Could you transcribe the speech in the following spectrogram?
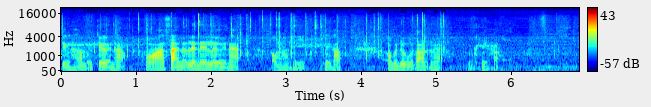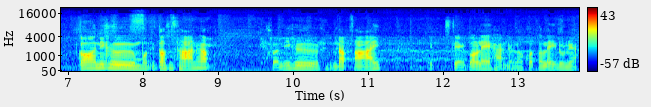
จึงหาไม่เจอนะครับ เพราะว่าใส่แล้วเล่นได้เลยนะฮะประมาณนี้โอเคครับ ก็มาดูกันนะฮะโอเคครับ ก็นี่คือโหมดติดต่อสื่อสารครับ ส่วนนี้คือดับสายเสียงตัวเลขฮะเดี๋ยวเรากดตัวเลขดูเนี่ย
